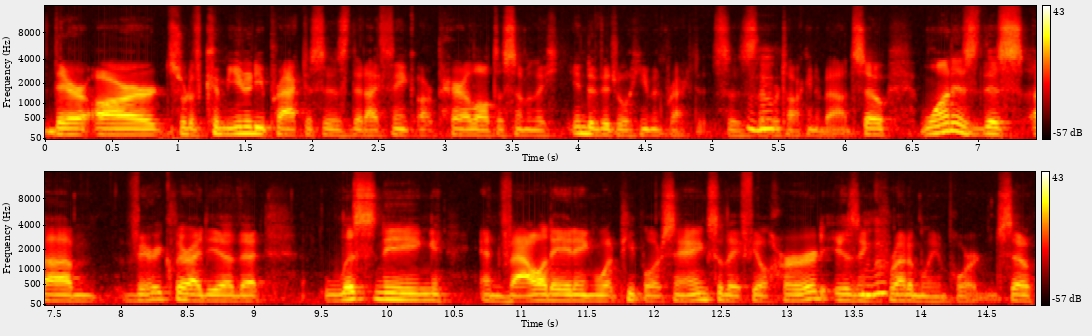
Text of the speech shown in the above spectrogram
there are sort of community practices that I think are parallel to some of the individual human practices mm-hmm. that we're talking about. So one is this um, very clear idea that listening and validating what people are saying so they feel heard is mm-hmm. incredibly important. So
